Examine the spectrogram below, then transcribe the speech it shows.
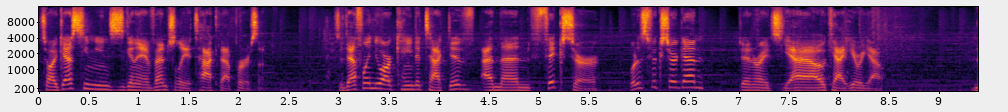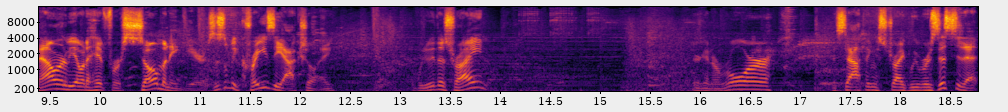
So I guess he means he's gonna eventually attack that person. So definitely do Arcane Detective, and then Fixer. What is Fixer again? Generates, yeah, okay, here we go. Now we're gonna be able to hit for so many gears. This will be crazy, actually. If we do this right, you're gonna roar. The Sapping Strike, we resisted it.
